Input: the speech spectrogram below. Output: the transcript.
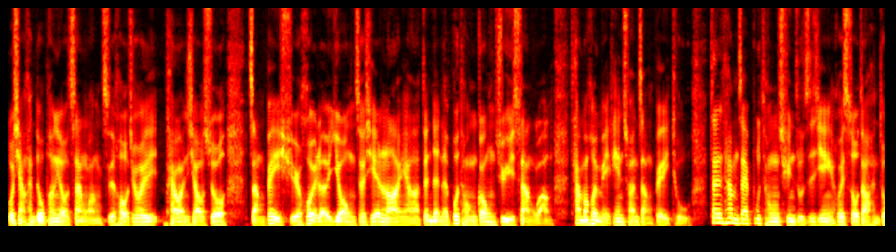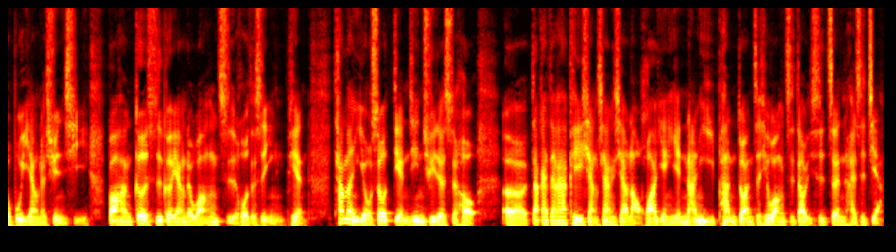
我想很多朋友上网之后就会开玩笑说，长辈学会了用这些 Line 啊等等的不同工具上网，他们会每天传长辈图，但是他们在不同群组之间也会收到很多不一样的讯息，包含各式各样的网址或者是影片。他们有时候点进去的时候，呃，大概大家可以想象一下，老花眼也难以判断这些网址到底是真还是假，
